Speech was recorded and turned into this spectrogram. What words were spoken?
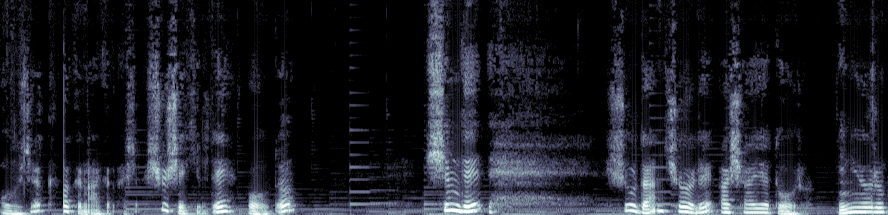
olacak. Bakın arkadaşlar şu şekilde oldu. Şimdi şuradan şöyle aşağıya doğru iniyorum.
